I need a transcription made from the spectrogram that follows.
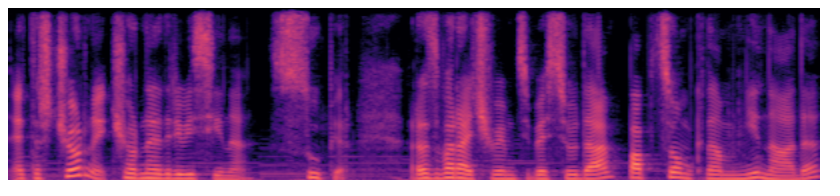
Это ж черный, черная древесина. Супер. Разворачиваем тебя сюда. Попцом к нам не надо.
